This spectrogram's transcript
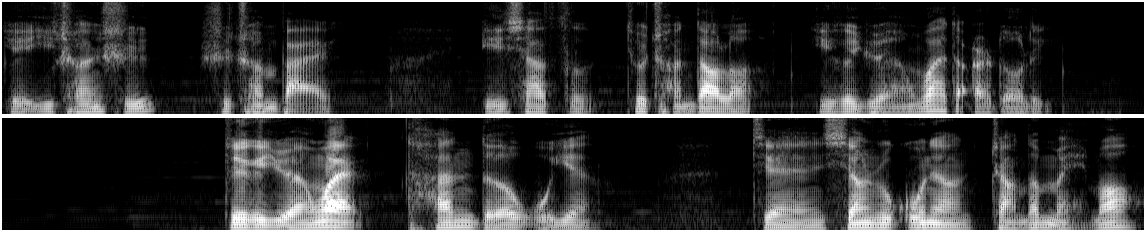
也一传十，十传百，一下子就传到了一个员外的耳朵里。这个员外贪得无厌，见香如姑娘长得美貌、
